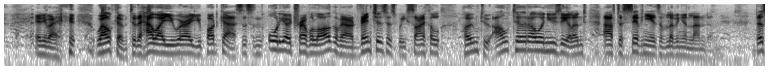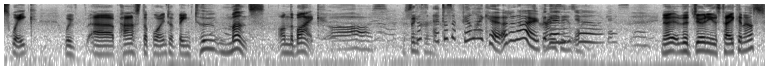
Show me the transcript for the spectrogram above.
anyway, welcome to the How Are You, Where Are You podcast. This is an audio travelogue of our adventures as we cycle home to Aotearoa, New Zealand, after seven years of living in London. This week, we've uh, passed the point of being two months on the bike. Oh, It's it doesn't, it doesn't feel like it. I don't know. but then, crazy, isn't it? yeah, I guess. Yeah. No, the journey has taken us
